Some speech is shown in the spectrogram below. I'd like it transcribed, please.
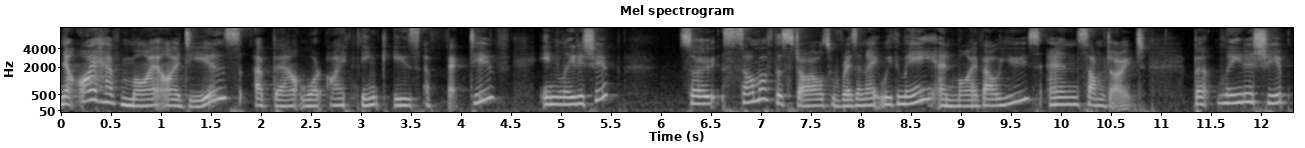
Now, I have my ideas about what I think is effective in leadership. So, some of the styles resonate with me and my values, and some don't. But leadership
